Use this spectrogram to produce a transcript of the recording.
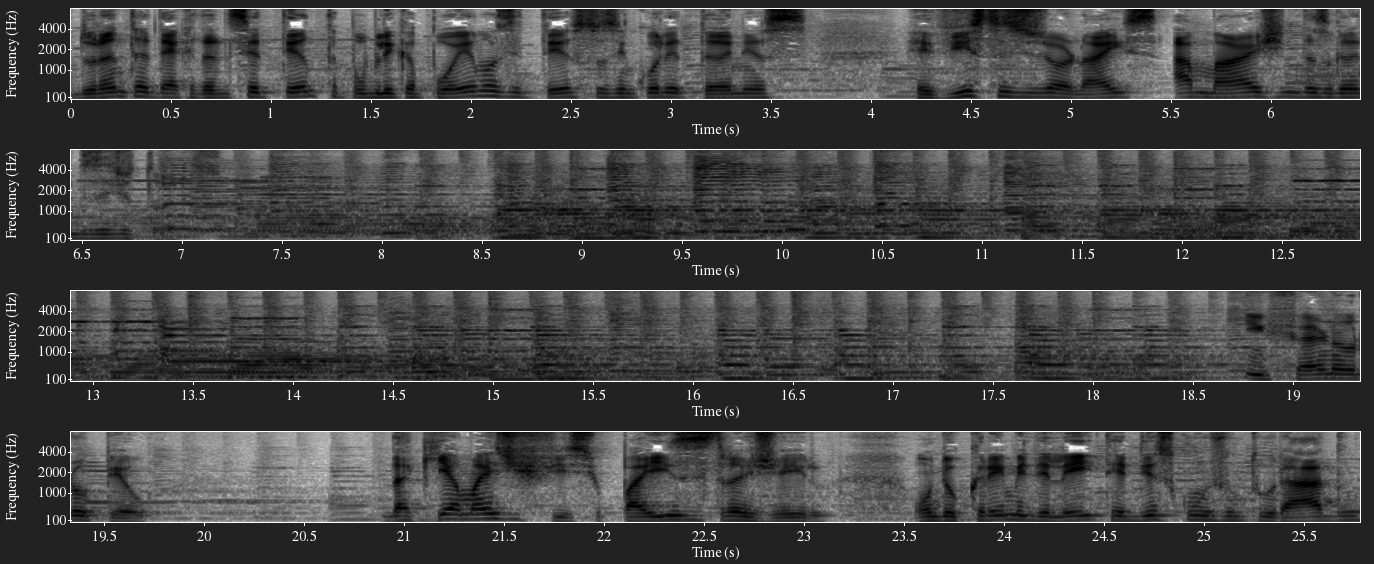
Durante a década de 70, publica poemas e textos em coletâneas, revistas e jornais à margem das grandes editoras. Inferno Europeu Daqui é mais difícil, país estrangeiro, onde o creme de leite é desconjunturado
